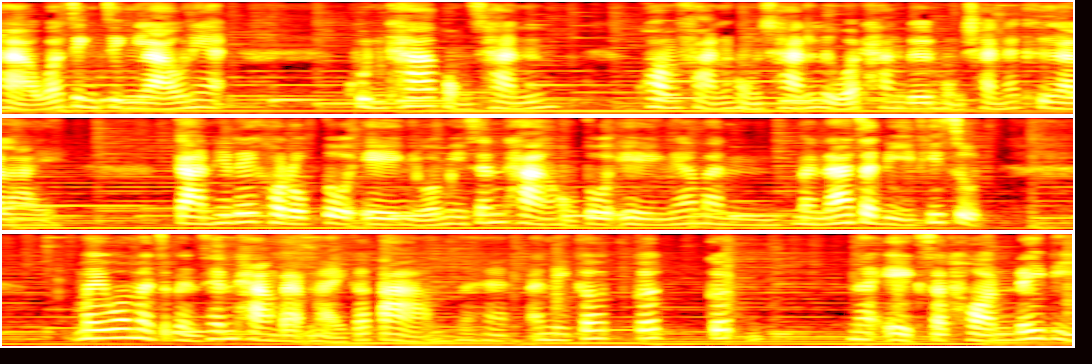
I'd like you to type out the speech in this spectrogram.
หาว่าจริง ๆ แล้วเนี่ย คุณค่าของฉัน ความฝันของฉัน หรือว่าทางเดินของฉันนั่นคืออะไร การที่ได้เคารพตัวเอง หรือว่ามีเส้นทางของตัวเองเนี่ยมันมันน่าจะดีที่สุด ไม่ว่ามันจะเป็นเส้นทางแบบไหนก็ตามนะฮะอันนี้ก็ก็ก็นางเอกสะท้อนได้ดี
